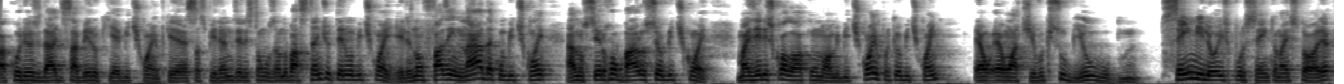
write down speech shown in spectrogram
a curiosidade de saber o que é Bitcoin, porque essas pirâmides eles estão usando bastante o termo Bitcoin. Eles não fazem nada com Bitcoin a não ser roubar o seu Bitcoin. Mas eles colocam o nome Bitcoin porque o Bitcoin é, é um ativo que subiu 100 milhões por cento na história.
